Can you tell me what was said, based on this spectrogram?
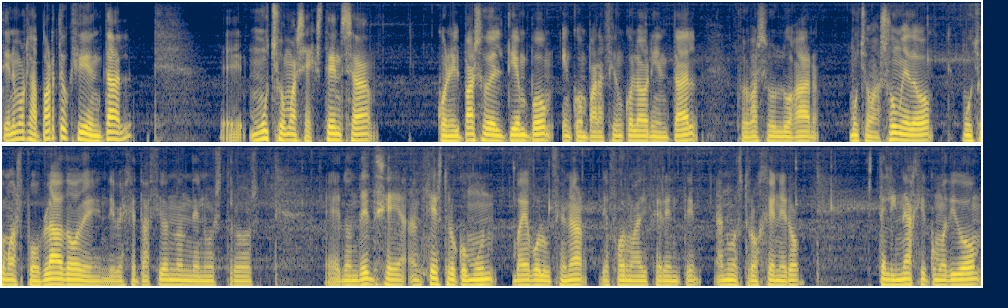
tenemos la parte occidental, eh, mucho más extensa, con el paso del tiempo, en comparación con la oriental, pues va a ser un lugar mucho más húmedo, mucho más poblado de, vegetación, donde nuestros eh, donde ese ancestro común va a evolucionar de forma diferente a nuestro género este linaje, como digo,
